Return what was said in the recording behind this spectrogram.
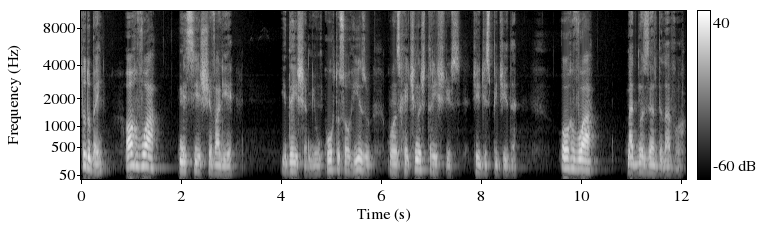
Tudo bem. Au revoir. Monsieur Chevalier, e deixa-me um curto sorriso com as retinas tristes de despedida. Au revoir, Mademoiselle de Lavaux.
